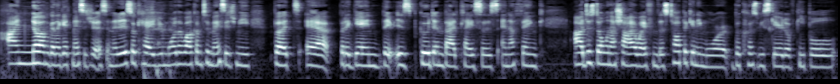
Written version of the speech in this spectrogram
I know I'm gonna get messages, and it is okay. You're more than welcome to message me. But uh, but again, there is good and bad places, and I think I just don't want to shy away from this topic anymore because we're scared of people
